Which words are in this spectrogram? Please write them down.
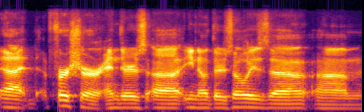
Uh, for sure, and there's uh, you know, there's always uh, um,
